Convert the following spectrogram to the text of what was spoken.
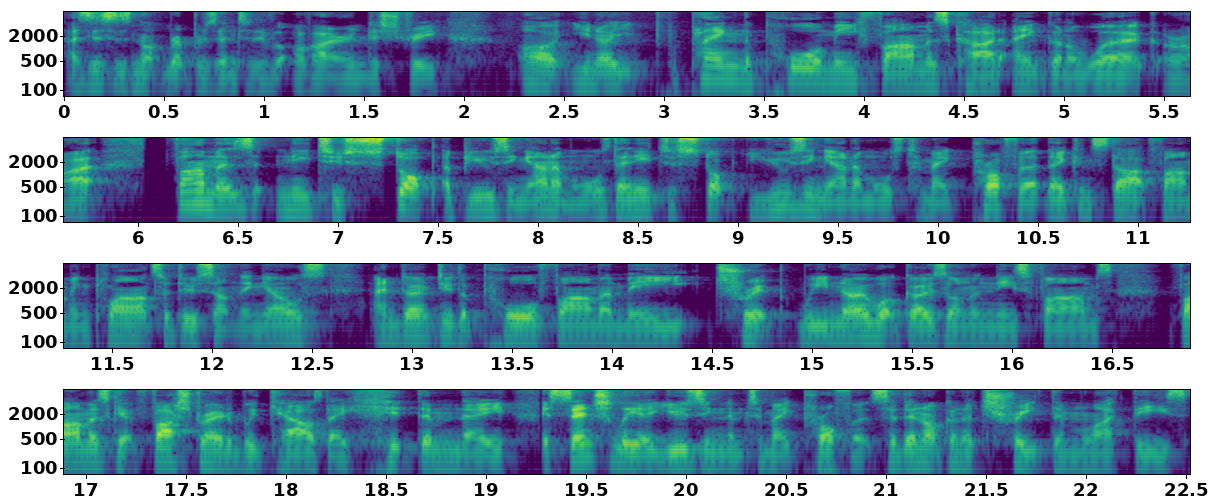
as this is not representative of our industry. Oh, you know, playing the poor me farmers card ain't gonna work, all right? Farmers need to stop abusing animals. They need to stop using animals to make profit. They can start farming plants or do something else and don't do the poor farmer me trip. We know what goes on in these farms. Farmers get frustrated with cows. They hit them. They essentially are using them to make profit. So they're not going to treat them like these,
